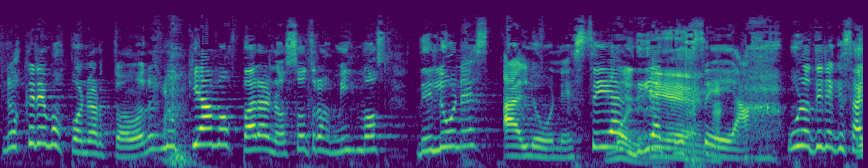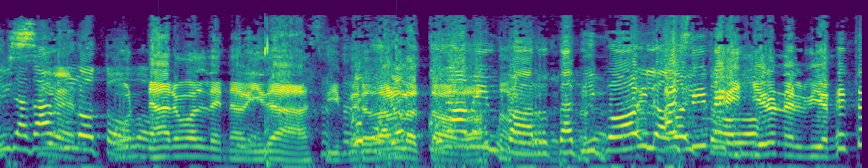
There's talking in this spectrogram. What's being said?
nos queremos poner todo, nos luqueamos para nosotros mismos de lunes a lunes, sea Muy el día bien. que sea. Uno tiene que salir Es a darlo cierto. todo. Un árbol de Navidad, sí, pero ¿Cómo darlo todo. No me importa, tipo, hoy lo doy Así me todo. dijeron el viernes. Está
